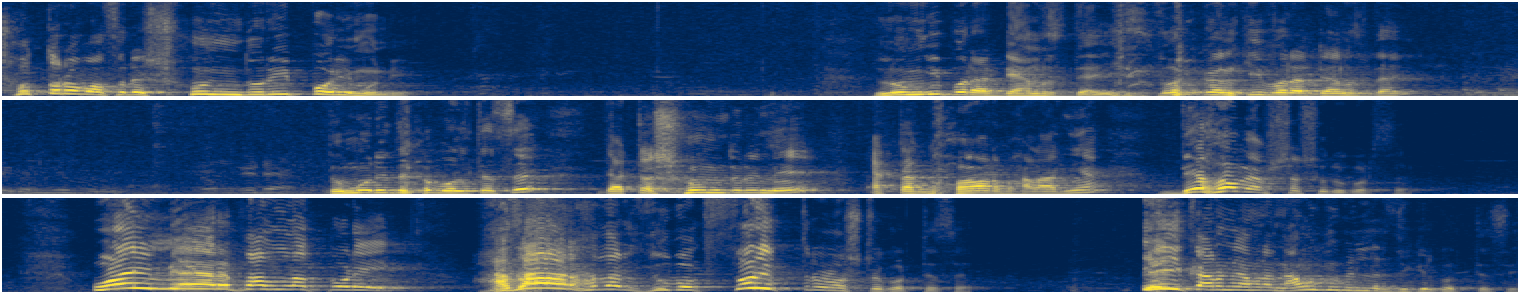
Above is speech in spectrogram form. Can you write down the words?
সতেরো বছরের সুন্দরী পরিমণি। লুঙ্গি পরা ড্যান্স দেয়। তখন কি পরা ড্যান্স দেয়? তো মুরিদরা বলতেছে যে একটা সুন্দরী মেয়ে একটা ঘর ভাড়া নিয়ে দেহ ব্যবসা শুরু করছে। ওই মেয়ের পাল্লাত পড়ে হাজার হাজার যুবক চরিত্র নষ্ট করতেছে। এই কারণে আমরা নাউজুবিল্লার জিকির করতেছি।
